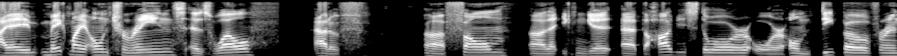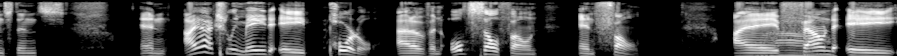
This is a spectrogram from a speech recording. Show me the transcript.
I make my own terrains as well out of uh, foam uh, that you can get at the hobby store or Home Depot, for instance. And I actually made a portal out of an old cell phone and foam. I Wow. found a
